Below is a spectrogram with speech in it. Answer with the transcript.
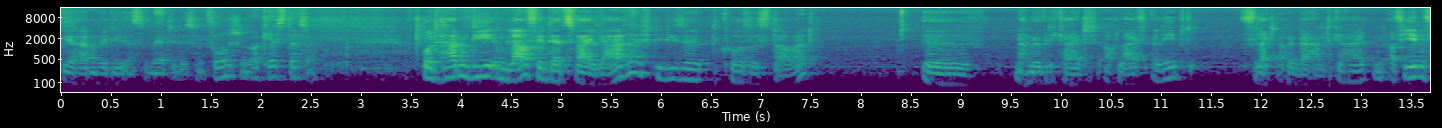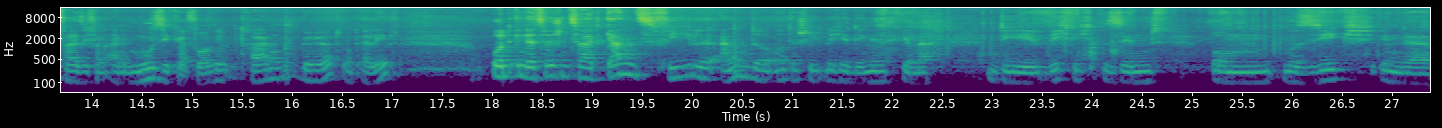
Hier haben wir die Instrumente des symphonischen Orchesters und haben die im Laufe der zwei Jahre, die diese Kurses dauert, äh, nach Möglichkeit auch live erlebt, vielleicht auch in der Hand gehalten, auf jeden Fall sie von einem Musiker vorgetragen gehört und erlebt und in der Zwischenzeit ganz viele andere unterschiedliche Dinge gemacht, die wichtig sind, um Musik in der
